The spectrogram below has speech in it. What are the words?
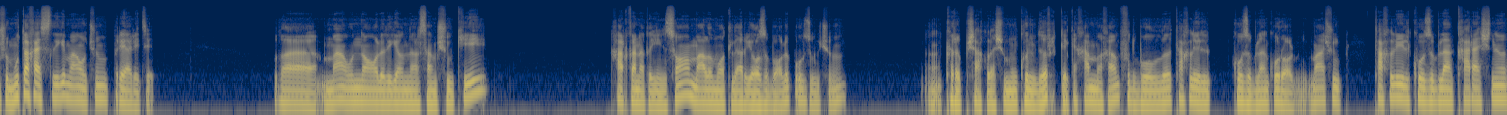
o'sha mutaxassisligi man uchun prioritet. Va man undan oladigan narsam shuki har qanaqa inson ma'lumotlar yozib olib o'zi uchun kirib sharhlashi mumkindir lekin hamma ham futbolni tahlil ko'zi bilan ko'ra olmaydi. Man shu tahlil ko'zi bilan qarashni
